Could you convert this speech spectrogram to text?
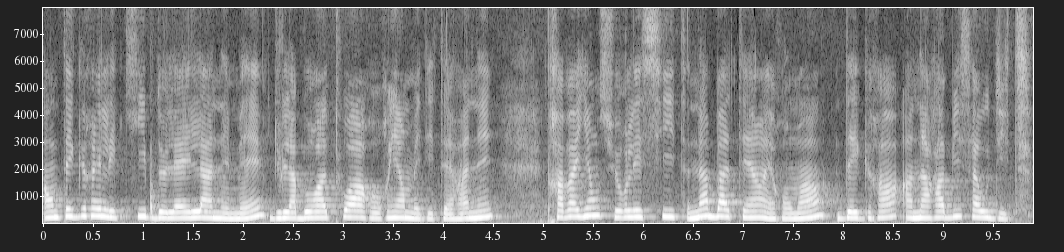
intégré l'équipe de Leila Némé du laboratoire Orient-Méditerranée, travaillant sur les sites nabatéens et romains des Gras en Arabie saoudite.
